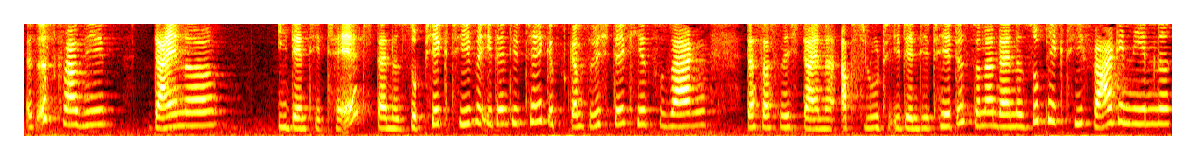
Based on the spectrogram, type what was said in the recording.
Es ist quasi deine Identität, deine subjektive Identität. Ist ganz wichtig hier zu sagen, dass das nicht deine absolute Identität ist, sondern deine subjektiv wahrgenommene,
